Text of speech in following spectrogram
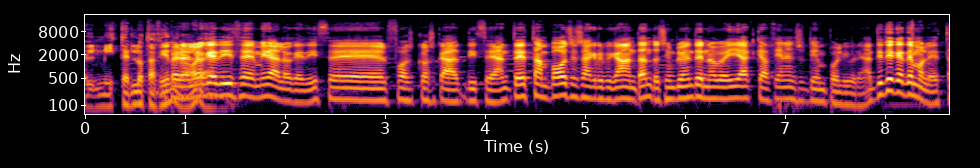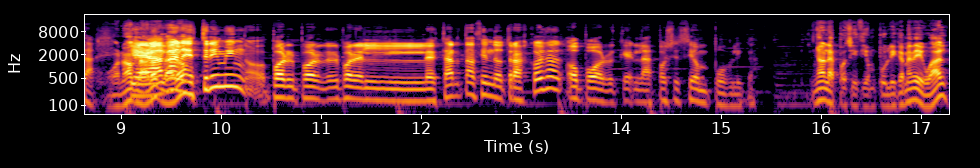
el mister lo está haciendo. Pero es lo que dice, mira, lo que dice el Foscoscat. Dice, antes tampoco se sacrificaban tanto, simplemente no veías qué hacían en su tiempo libre. ¿A ti qué te molesta? Bueno, ¿Que claro, hagan claro. streaming por, por- por el estar haciendo otras cosas o por que- la exposición pública? No, la exposición pública me da igual.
